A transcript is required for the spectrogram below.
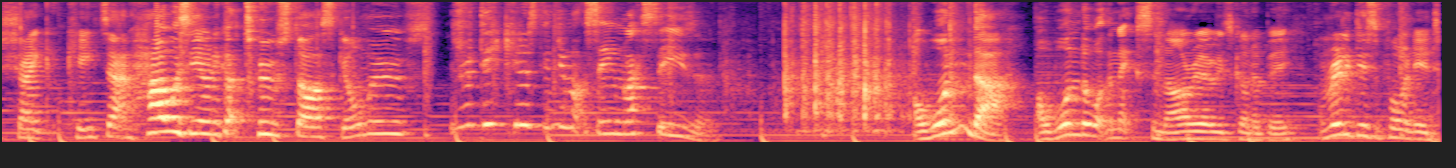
Cheick Keita. And how has he only got two star skill moves? It's ridiculous. Did you not see him last season? I wonder, I wonder what the next scenario is going to be. I'm really disappointed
